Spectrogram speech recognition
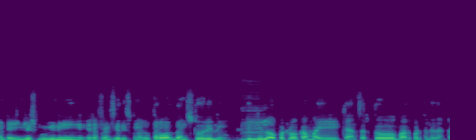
అంటే ఇంగ్లీష్ మూవీని రెఫరెన్స్‌గా తీసుకున్నారు. తర్వాత దాని స్టోరీని. ఢిల్లీలో అప్పట్లో ఒక అమ్మాయి క్యాన్సర్‌తో బాధపడుతుండేదంట.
